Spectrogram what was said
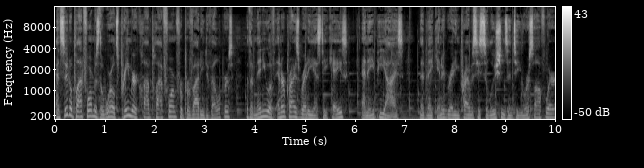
And Sudo Platform is the world's premier cloud platform for providing developers with a menu of enterprise ready SDKs and APIs that make integrating privacy solutions into your software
